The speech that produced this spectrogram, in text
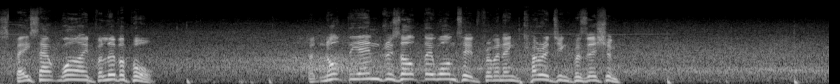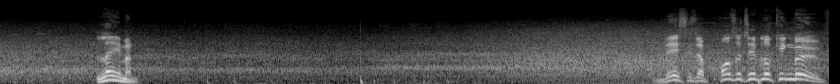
Space out wide for Liverpool. But not the end result they wanted from an encouraging position. Lehmann. This is a positive looking move.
